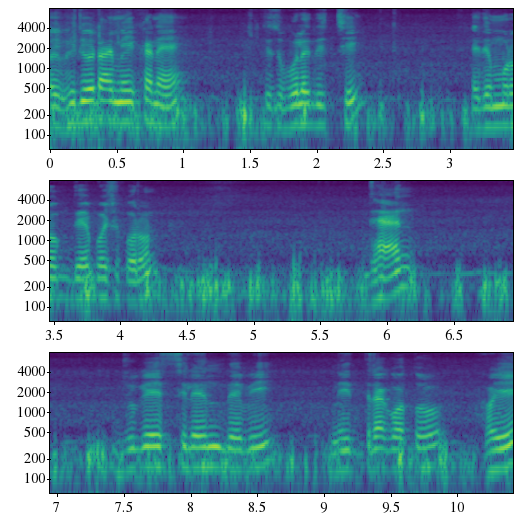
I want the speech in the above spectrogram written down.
ওই ভিডিওটা আমি এখানে কিছু বলে দিচ্ছি। এই যে মোরগ দিয়ে বসে করুন। ধ্যান। যুগে ছিলেন দেবী নিদ্রাগত হয়ে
